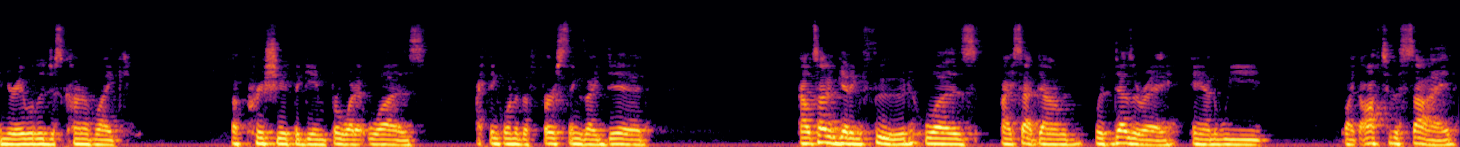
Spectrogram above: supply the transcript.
and you're able to just kind of like appreciate the game for what it was, I think one of the first things I did outside of getting food was I sat down with, Desiree and we like off to the side.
